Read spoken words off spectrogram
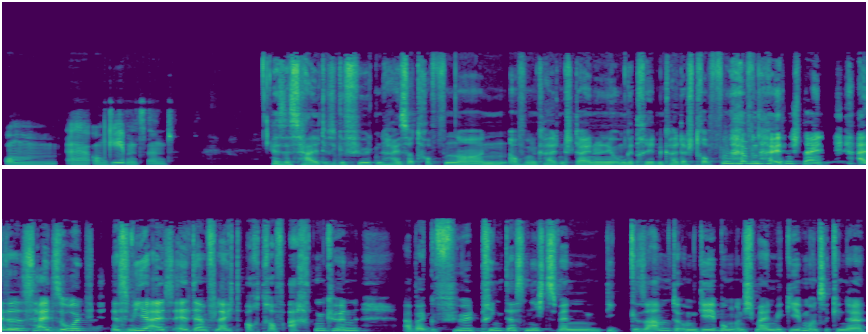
um, äh, umgebend sind. Es ist halt gefühlt ein heißer Tropfen auf einem kalten Stein oder umgedreht ein kalter Tropfen auf einen heißen Stein. Also es ist halt so, dass wir als Eltern vielleicht auch darauf achten können, aber gefühlt bringt das nichts, wenn die gesamte Umgebung, und ich meine, wir geben unsere Kinder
